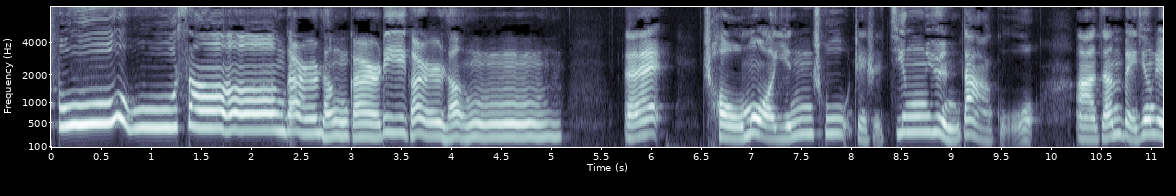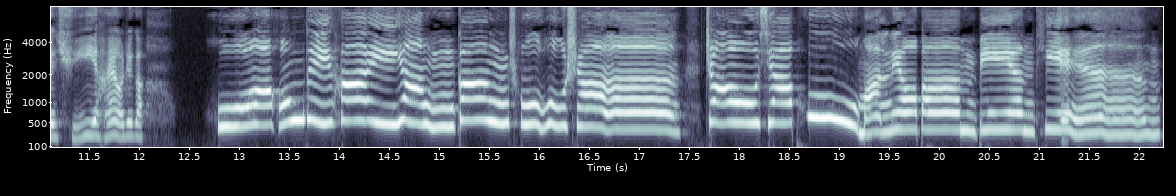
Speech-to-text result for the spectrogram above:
扶桑，嘚儿楞个儿哩个儿楞。哎，丑末寅初，这是京韵大鼓啊！咱北京这曲艺还有这个。火红的太阳刚出山，朝半边天。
